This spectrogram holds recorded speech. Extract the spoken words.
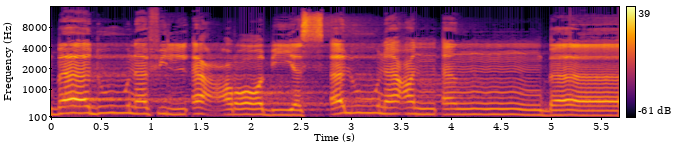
بادون في الأعراب يسألون عن أنبائكم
